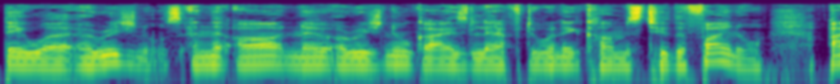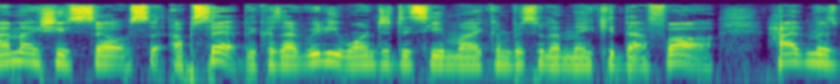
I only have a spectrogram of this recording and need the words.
they were originals and there are no original guys left when it comes to the final. I'm actually so upset because I really wanted to see Mike and Priscilla make it that far. Had Miss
